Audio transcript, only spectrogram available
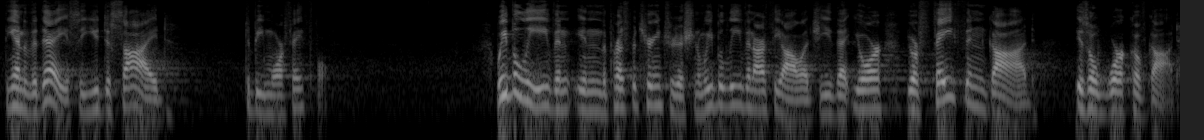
At the end of the day, you see, you decide to be more faithful. We believe in, in the Presbyterian tradition, we believe in our theology that your, your faith in God is a work of God.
